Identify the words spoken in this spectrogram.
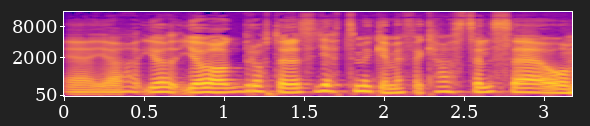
Eh, Jag, jag, jag brottades jättemycket med förkastelse och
